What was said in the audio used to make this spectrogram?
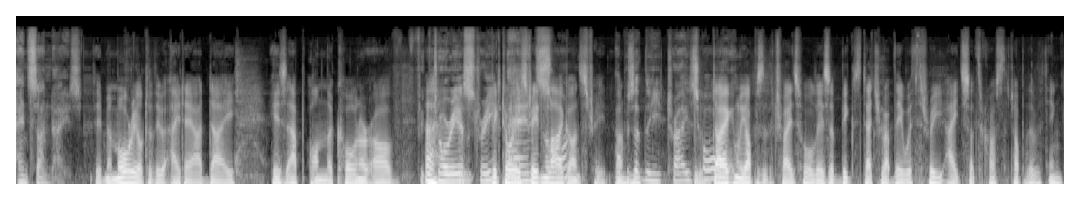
and Sundays. the memorial to the eight-hour day is up on the corner of Victoria uh, Street Victoria and Street and Swan, Lygon Street, Um, the Trades Hall. diagonally opposite the trades hall. There's a big statue up there with three eights across the top of the thing.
